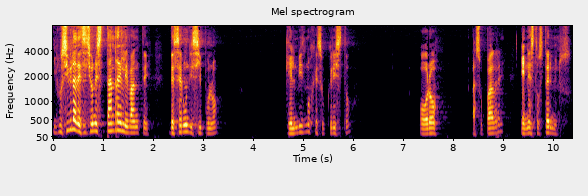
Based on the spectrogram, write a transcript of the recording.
Inclusive la decisión es tan relevante de ser un discípulo que el mismo Jesucristo oró a su Padre en estos términos.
